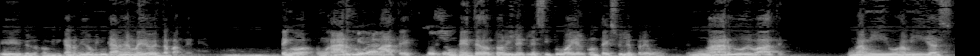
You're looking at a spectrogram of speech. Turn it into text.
eh, de los dominicanos y dominicanas en medio de esta pandemia. Tengo un arduo debate con gente, doctor, y le, sitúo ahí el contexto y le pregunto. Tengo un arduo debate con amigos, amigas,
